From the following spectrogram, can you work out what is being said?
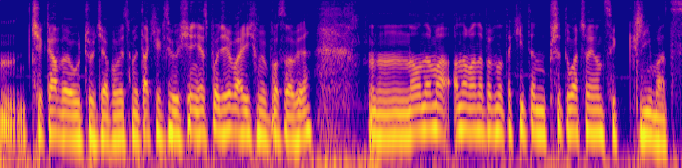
mm, ciekawe uczucia, powiedzmy takie, których się nie spodziewaliśmy po sobie. Mm, no, ona, ma, ona ma na pewno taki ten przytłaczający klimat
